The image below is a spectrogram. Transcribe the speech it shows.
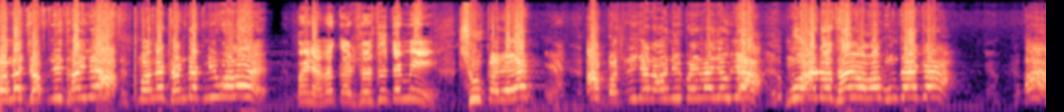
મને જપની થઈ લે મને ઠંડકની વળે. પણ હવે કરશો શું તમે? શું કરે એમ? આ ભત્રીજા નો ની પહેરવા જઉં લ્યા. હું આડો થયો હવે ભૂમડા હા.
